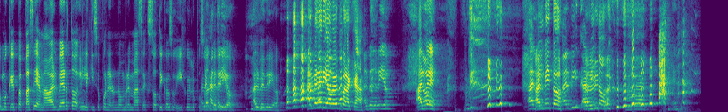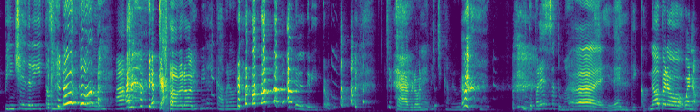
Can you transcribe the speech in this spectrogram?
como que papá se llamaba Alberto y le quiso poner un nombre más exótico a su hijo y lo puso Alejandrío. albedrío. Albedrío. albedrío, ven para acá. Albedrío. Albe. Albi- Albito. Albi- Albito. Albito. Ah, pinche drito, mira el cabrón. Cabrón. Mira el cabrón. El drito. Che cabrón. Ay, pinche cabrón. Y te pareces a tu madre. Ay, idéntico. No, pero bueno,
